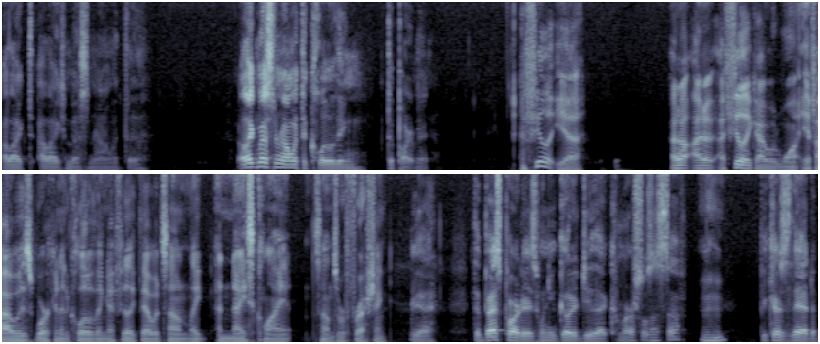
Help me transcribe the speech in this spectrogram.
I liked I liked messing around with the, I like messing around with the clothing department. I feel it. Yeah. I don't. I, I feel like I would want if I was working in clothing. I feel like that would sound like a nice client. Sounds refreshing. Yeah. The best part is when you go to do that commercials and stuff, Mm-hmm. because they had a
